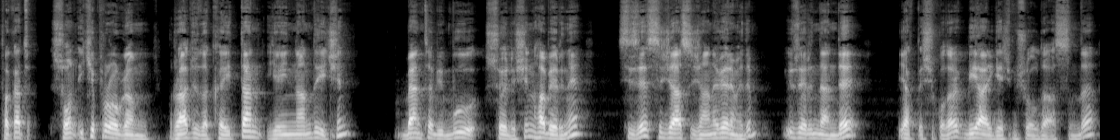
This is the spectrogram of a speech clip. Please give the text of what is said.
Fakat son iki program radyoda kayıttan yayınlandığı için ben tabii bu söyleşinin haberini size sıcağı sıcağına veremedim. Üzerinden de yaklaşık olarak bir ay geçmiş oldu aslında.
